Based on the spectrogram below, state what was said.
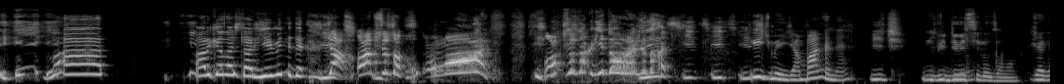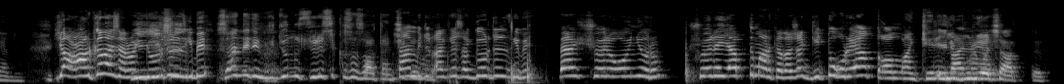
Lan! Arkadaşlar yemin ederim. Ya aksesuar. Aksesuar git oraya. İç iç iç iç. İçmeyeceğim bana ne? İç. Videoyu sil o zaman. Şaka yaptım. Ya arkadaşlar bak gördüğünüz gibi. Sen dedin videonun süresi kısa zaten. Tamam bir dur arkadaşlar gördüğünüz gibi ben şöyle oynuyorum. Şöyle yaptım arkadaşlar. Gitti oraya attı Allah'ın kerim. Eli buraya Dynamite. çarptı.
